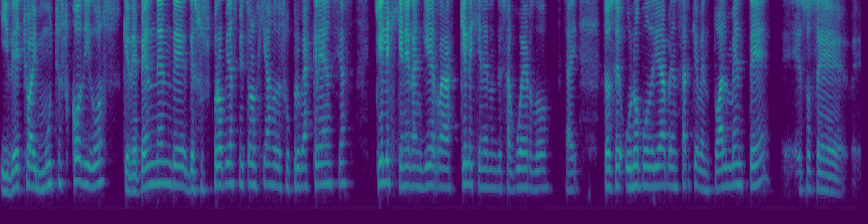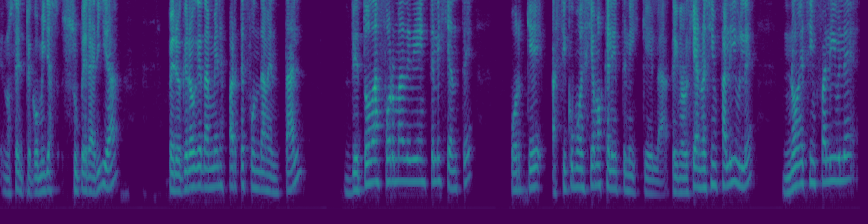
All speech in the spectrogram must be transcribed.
Y de hecho hay muchos códigos que dependen de, sus propias mitologías o de sus propias creencias que les generan guerras, que les generan desacuerdos. Entonces uno podría pensar que eventualmente eso se, no sé, entre comillas, superaría, pero creo que también es parte fundamental de toda forma de vida inteligente, porque así como decíamos que la tecnología no es infalible, no es infalible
